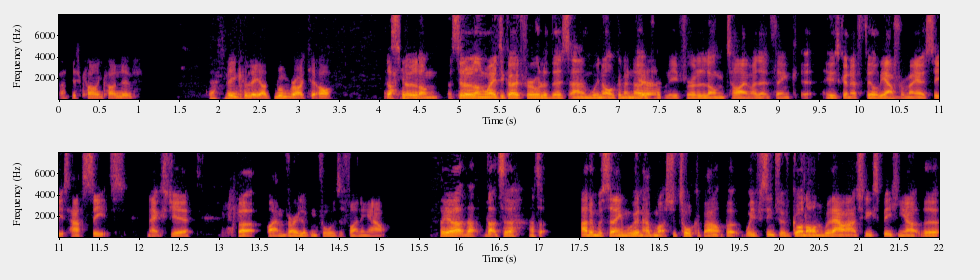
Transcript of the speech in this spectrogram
I just can't kind of. definitely. Equally, I wouldn't write it off. That's still a long, that's still a long way to go for all of this, and we're not going to know Yeah. probably for a long time. I don't think uh, who's going to fill the Alfa Romeo seats, Haas seats next year, but I'm very looking forward to finding out. So yeah, that, that, that's a that's a. Adam was saying we wouldn't have much to talk about, but we've seemed to have gone on without actually speaking out the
